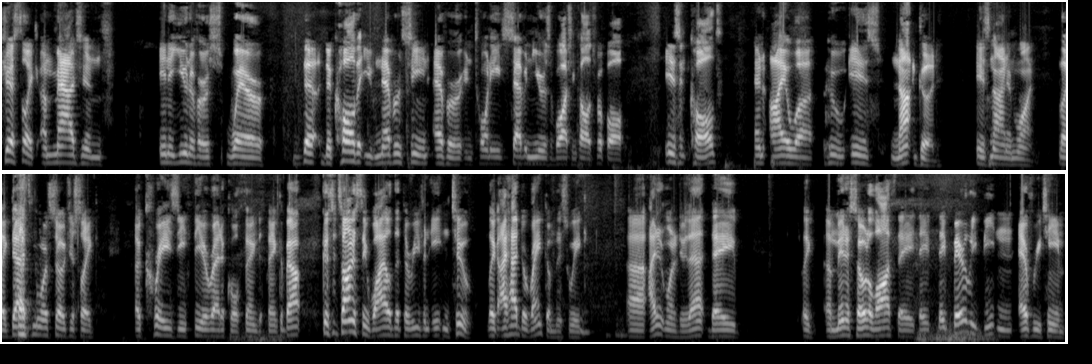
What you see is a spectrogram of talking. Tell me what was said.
just like imagine in a universe where the the call that you've never seen ever in 27 years of watching college football isn't called, and Iowa, who is not good, is nine and one. Like that's more so just like a crazy theoretical thing to think about because it's honestly wild that they're even eight and two. Like I had to rank them this week. Uh, I didn't want to do that. They like a Minnesota loss. They they they barely beaten every team.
